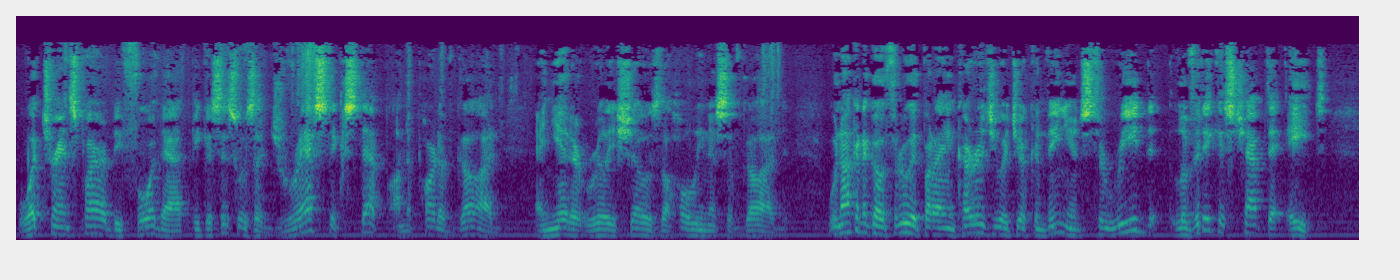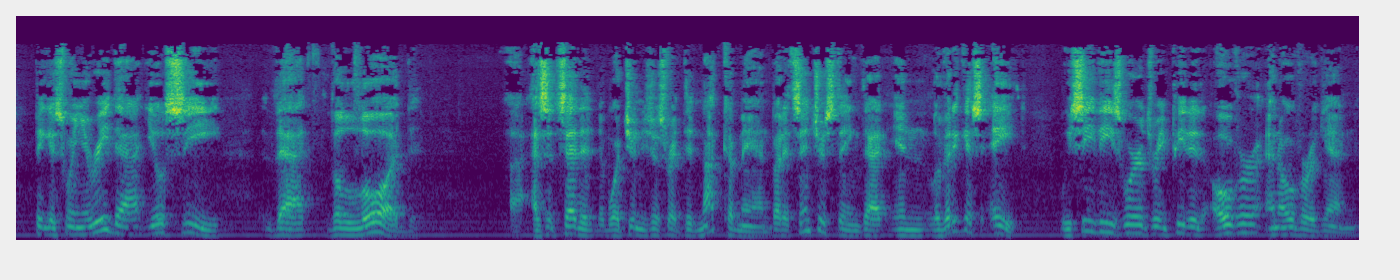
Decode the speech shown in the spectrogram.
what transpired before that, because this was a drastic step on the part of God, and yet it really shows the holiness of God. We're not going to go through it, but I encourage you at your convenience to read Leviticus chapter 8, because when you read that, you'll see that the Lord uh, as it said in what Junie just read, did not command. But it's interesting that in Leviticus 8, we see these words repeated over and over again,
